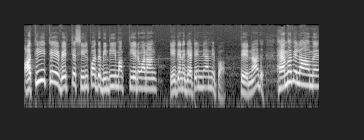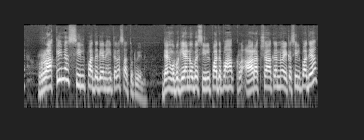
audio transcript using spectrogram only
අතීතයේ වෙච්ච සිල්පද බිඳීමක් තියෙනවනං ඒ ගැන ගැටෙන් යන්න එපා. තේරනාද හැම වෙලාම රකින සිල්පද ගැන හිතල සතුට වෙන. දැන් ඔබ කියන්න ඔබ සිල්පද පහක් ආරක්ෂා කරනවා එක සිල්පදයක්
